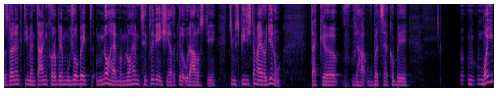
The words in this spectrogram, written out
vzhledem k té mentální chorobě můžou být mnohem, mnohem citlivější na takové události, tím spíš, když tam mají rodinu, tak uh, já vůbec jakoby mojí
